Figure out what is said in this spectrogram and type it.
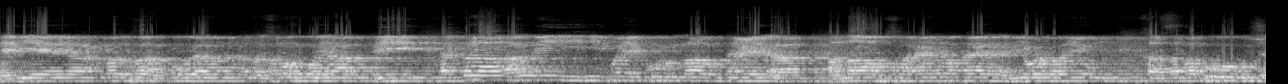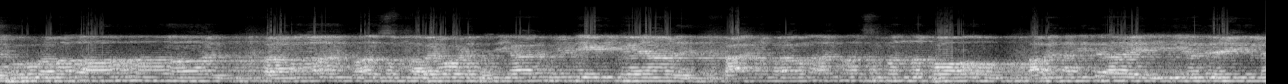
നബിയെ അഹ്മദ് ഫഅഖൂല വനഖസമഹു യാ റബ്ബി ഹത്താ അർനീഹി ഫയഖൂലു അല്ലാഹു തആല അല്ലാഹു സുബ്ഹാനഹു വ തആല നബിയോട് പറയും ഖസമഹു ശഹ്റു റമദാൻ റമദാൻ മാസം അവരോട് പ്രതികാരം വേണ്ടിയിരിക്കുകയാണ് കാരണം റമദാൻ മാസം വന്നപ്പോ അവൻ അതിന്റെതായ രീതിയിൽ എന്ത് ചെയ്തില്ല?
